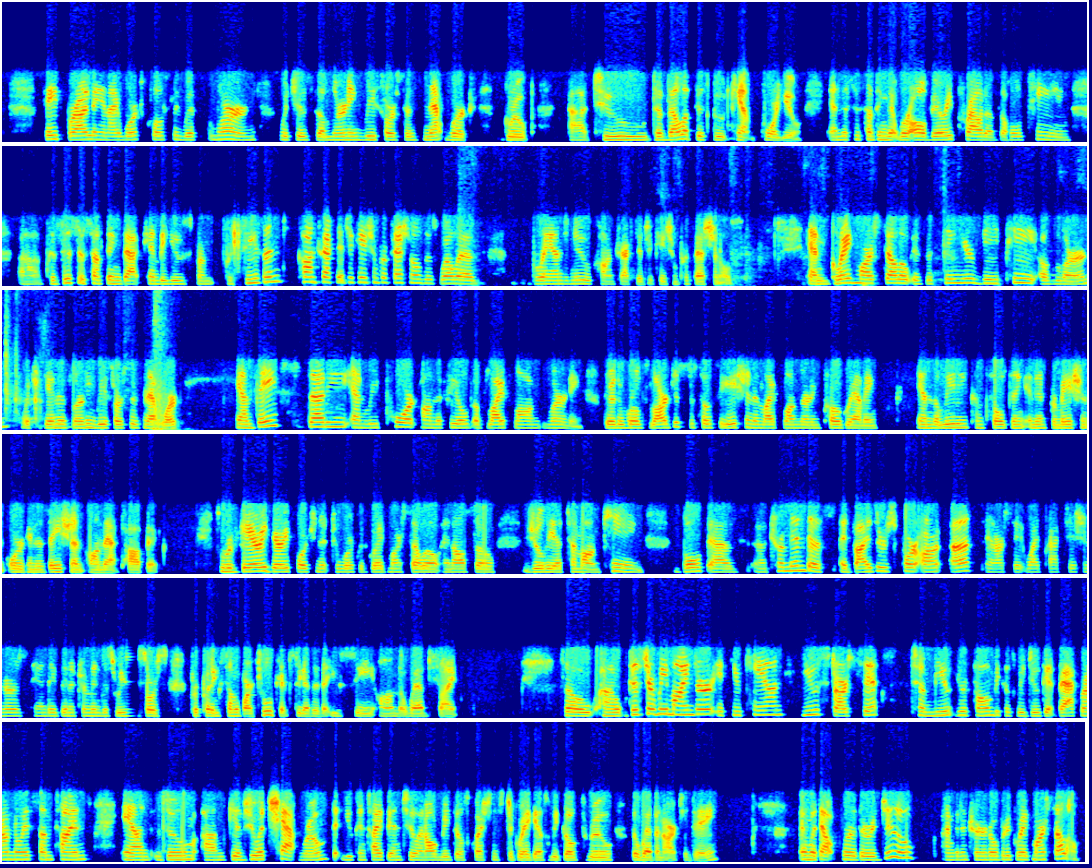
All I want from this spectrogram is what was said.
Faith Briley and I worked closely with LERN, which is the Learning Resources Network group, uh, to develop this boot camp for you. And this is something that we're all very proud of, the whole team, because uh, this is something that can be used from for seasoned contract education professionals as well as brand new contract education professionals. And Greg Marcello is the Senior VP of LERN, which again is Learning Resources Network and they study and report on the field of lifelong learning. They're the world's largest association in lifelong learning programming and the leading consulting and information organization on that topic. So we're very, very fortunate to work with Greg Marcello and also Julia Tamang King, both as uh, tremendous advisors for our, us and our statewide practitioners, and they've been a tremendous resource for putting some of our toolkits together that you see on the website. So uh, just a reminder, if you can, use star six to mute your phone because we do get background noise sometimes. And Zoom um, gives you a chat room that you can type into, and I'll read those questions to Greg as we go through the webinar today. And without further ado, I'm going to turn it over to Greg Marcello.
